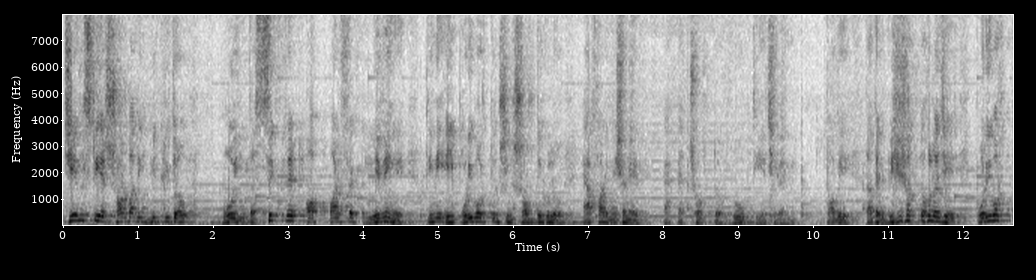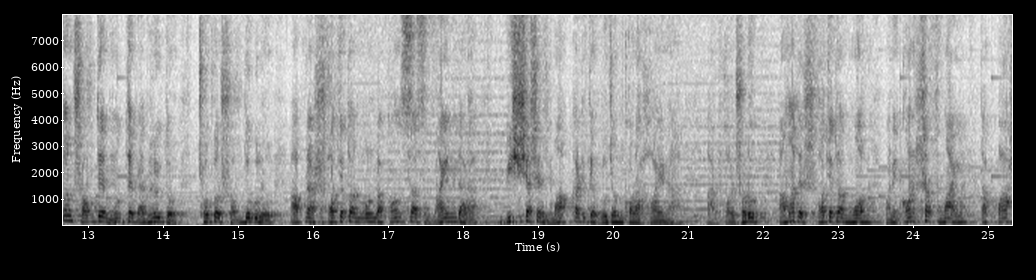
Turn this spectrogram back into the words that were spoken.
জেমস টি এর সর্বাধিক বিকৃত বই, দ্য সিক্রেট অফ পারফেক্ট লিভিংয়ে তিনি এই পরিবর্তনশীল শব্দগুলো অ্যাফার্মেশনের একটা ছোট্ট রূপ দিয়েছিলেন। তবে তাদের বিশেষত্ব হলো যে, পরিবর্তন শব্দের মধ্যে ব্যবহৃত ছোট শব্দগুলো আপনার সচেতন মন বা কনসাস মাইন্ড দ্বারা বিশ্বাসের মাপকাঠিতে ওজন করা হয় না। ফলস্বরূপ আমাদের সচেতন মন মানে কনসাস মাইন্ড তা পাশ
